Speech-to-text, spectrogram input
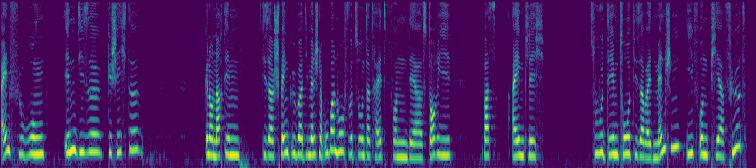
Einführung in diese Geschichte, genau nach dem, dieser Schwenk über die Menschen am U-Bahnhof wird so unterteilt von der Story, was eigentlich zu dem Tod dieser beiden Menschen, Yves und Pierre, führt,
